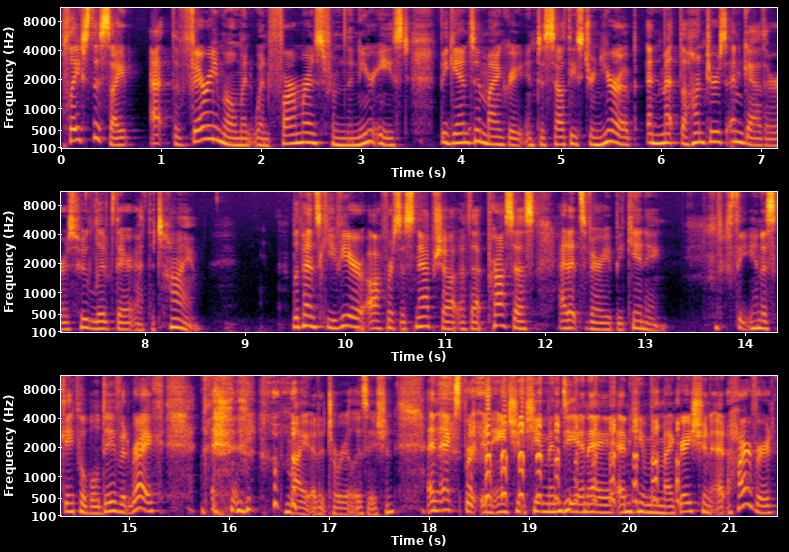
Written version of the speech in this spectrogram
place the site at the very moment when farmers from the Near East began to migrate into southeastern Europe and met the hunters and gatherers who lived there at the time. Lepenski Vir offers a snapshot of that process at its very beginning. The inescapable David Reich, my editorialization, an expert in ancient human DNA and human migration at Harvard,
